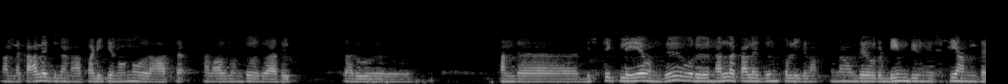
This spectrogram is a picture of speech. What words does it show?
அந்த காலேஜ்ல நான் படிக்கணும்னு ஒரு ஆசை. அதாவது வந்து ஒரு அது அது அந்த டிஸ்ட்ரிக்ட்லயே வந்து ஒரு நல்ல காலேஜ்னு சொல்லிக்கலாம். ஏன்னா வந்து ஒரு டீம்டு யூனிவர்சிட்டி அந்த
